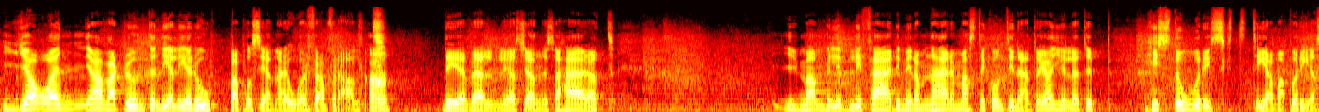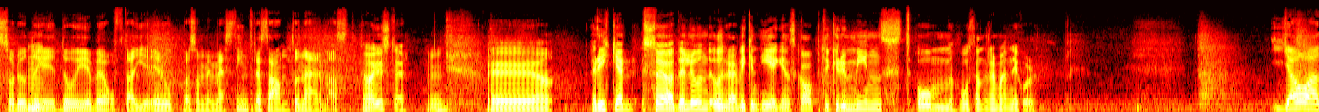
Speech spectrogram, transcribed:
Ja, jag har varit runt en del i Europa på senare år framför allt. Ja. Det är väl, jag känner så här att man vill bli färdig med de närmaste kontinenterna. Jag gillar typ historiskt tema på resor och det, då är väl ofta Europa som är mest intressant och närmast. Ja, just det. Mm. Eh, Rickard Söderlund undrar, vilken egenskap tycker du minst om hos andra människor? Ja,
